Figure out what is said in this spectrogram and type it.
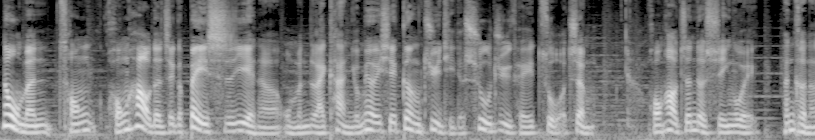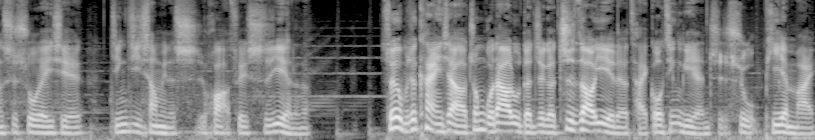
那我们从洪浩的这个被失业呢，我们来看有没有一些更具体的数据可以佐证，洪浩真的是因为很可能是说了一些经济上面的实话，所以失业了呢？所以我们就看一下中国大陆的这个制造业的采购经理人指数 PMI。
